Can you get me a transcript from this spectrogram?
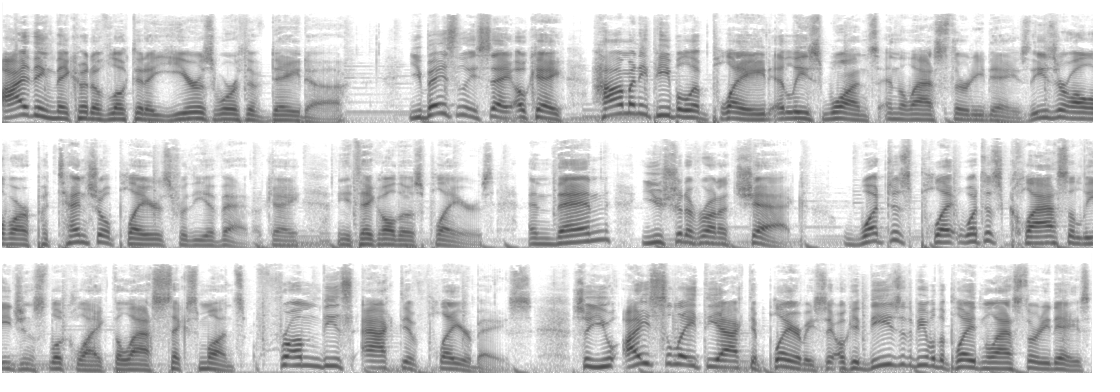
I think they could have looked at a year's worth of data you basically say, okay, how many people have played at least once in the last 30 days? These are all of our potential players for the event, okay? And you take all those players. And then you should have run a check. What does play what does class allegiance look like the last 6 months from this active player base? So you isolate the active player base. Say, okay, these are the people that played in the last 30 days.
